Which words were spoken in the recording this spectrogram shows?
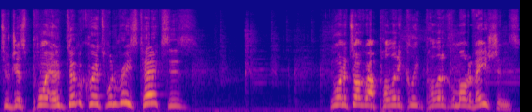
to just point. Oh, Democrats want to raise taxes. You want to talk about politically political motivations?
